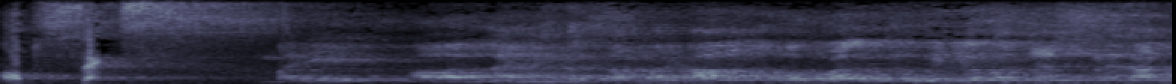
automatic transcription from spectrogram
of sex. మరి ఆ లైంగిక సంపర్కాలను ఒకవేళ దుర్వినియోగం చేసుకునే దాని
